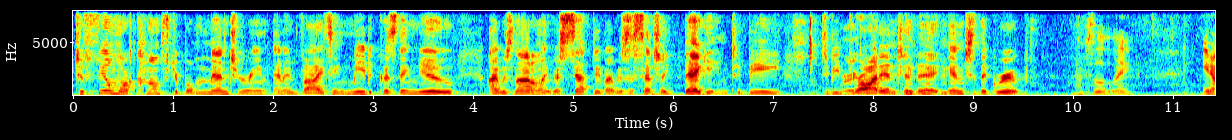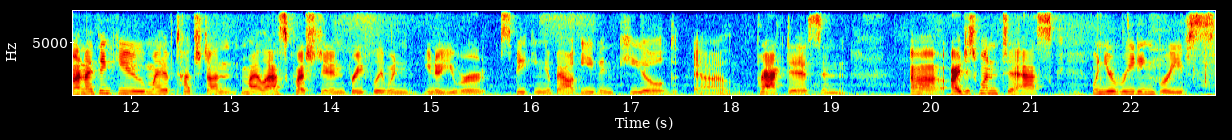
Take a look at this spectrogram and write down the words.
to feel more comfortable mentoring and advising me because they knew I was not only receptive, I was essentially begging to be to be Right. brought into the into the group. Absolutely. You know, and I think you might have touched on my last question briefly when you know you were speaking about even keeled uh, practice, and uh, I just wanted to ask when you're reading briefs,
